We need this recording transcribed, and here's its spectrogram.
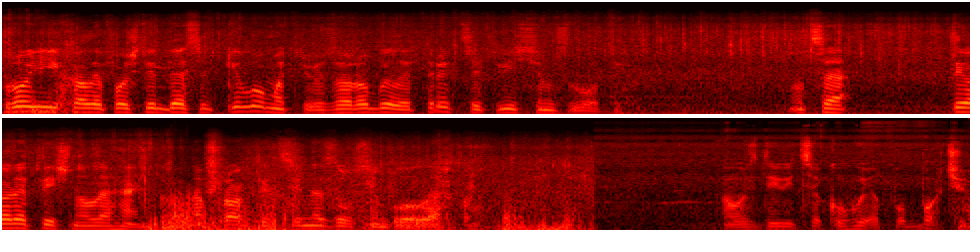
проїхали почти 10 кілометрів, заробили 38 злотих. Ну це теоретично легенько. На практиці не зовсім було легко. А ось дивіться, кого я побачив.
